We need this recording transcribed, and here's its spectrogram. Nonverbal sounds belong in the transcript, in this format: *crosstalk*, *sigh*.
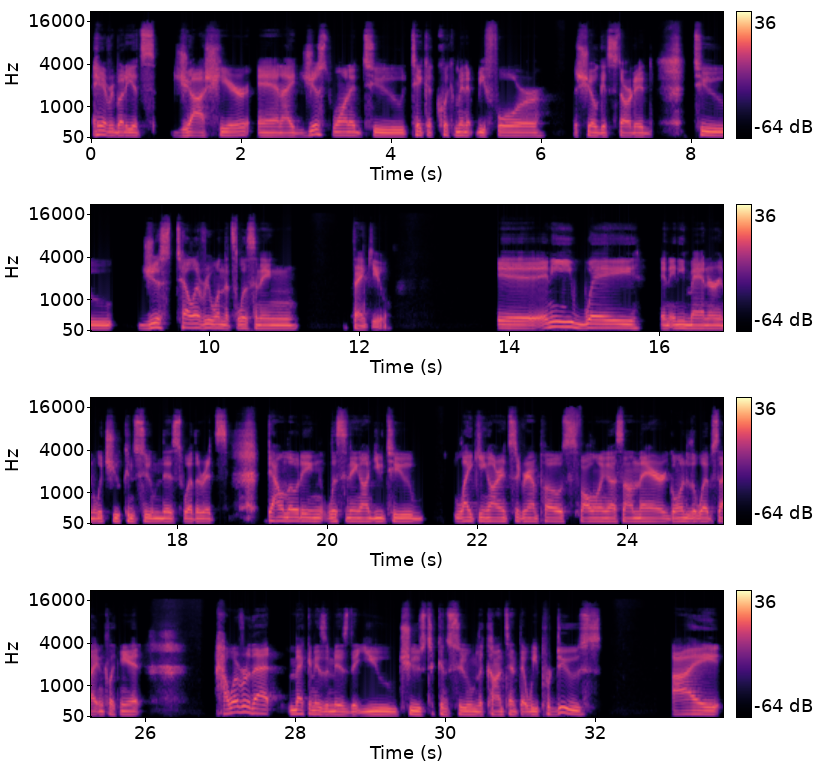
Hey, everybody, it's Josh here, and I just wanted to take a quick minute before the show gets started to just tell everyone that's listening thank you. Any way, in any manner in which you consume this, whether it's downloading, listening on YouTube, liking our Instagram posts, following us on there, going to the website and clicking it, however that mechanism is that you choose to consume the content that we produce, I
